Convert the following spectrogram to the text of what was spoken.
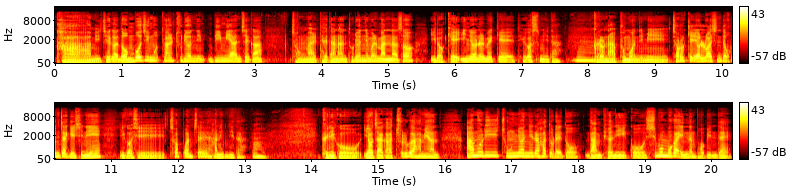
감히 제가 넘보지 못할 두련님 미미한 제가 정말 대단한 도련님을 만나서 이렇게 인연을 맺게 되었습니다. 그러나 부모님이 저렇게 연로하신데 혼자 계시니 이것이 첫 번째 한입니다. 그리고 여자가 출가하면 아무리 종년이라 하더라도 남편이 있고 시부모가 있는 법인데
